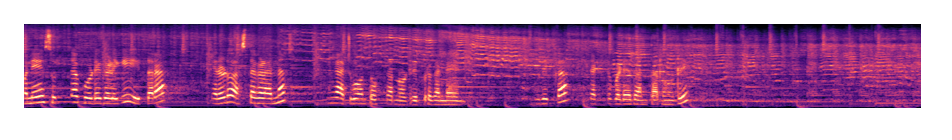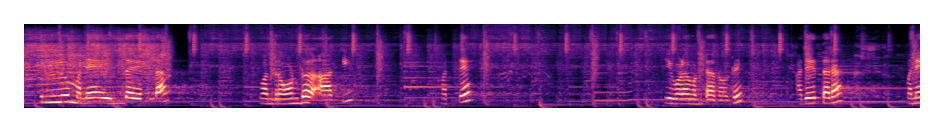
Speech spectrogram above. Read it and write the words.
ಮನೆ ಸುತ್ತ ಗೋಡೆಗಳಿಗೆ ಈ ಥರ ಎರಡು ಹಸ್ತಗಳನ್ನು ಹಿಂಗೆ ಹಚ್ಕೊಂತ ಹೋಗ್ತಾರೆ ನೋಡ್ರಿ ಇಬ್ಬರು ಗಂಡ ಹೆಣ್ಣು ಇದಕ್ಕೆ ಕೆಟ್ಟು ಬಡಿಯೋದು ಅಂತಾರೆ ನೋಡ್ರಿ. ಫುಲ್ಲು ಮನೆಯಿಂದ ಎಲ್ಲ ಒಂದು ರೌಂಡ್ ಹಾಕಿ, ಮತ್ತೆ ಈಗ ಒಳಗೆ ಹೊಂಟಾರ ನೋಡ್ರಿ. ಅದೇ ಥರ ಮನೆ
